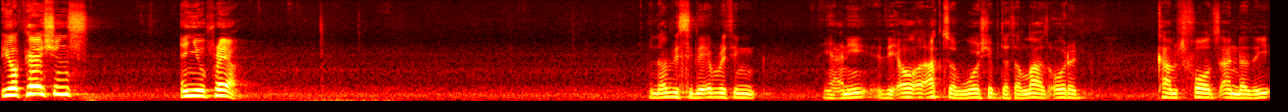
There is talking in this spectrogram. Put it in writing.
your patience and your prayer. And obviously, everything, yani, the acts of worship that Allah has ordered, comes falls under the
